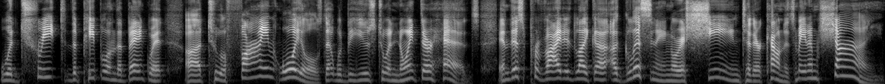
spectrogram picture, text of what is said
would treat the people in the banquet uh, to a fine oils that would be used to anoint their heads, and this provided like a, a glistening or a sheen to their countenance, made them shine.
